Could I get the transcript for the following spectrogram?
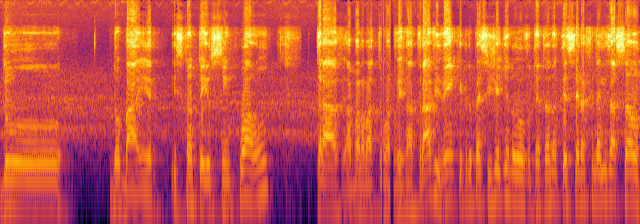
do do Bayern. Escanteio 5 a 1 trave, a bola bateu uma vez na trave, vem a equipe do PSG de novo, tentando a terceira finalização.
